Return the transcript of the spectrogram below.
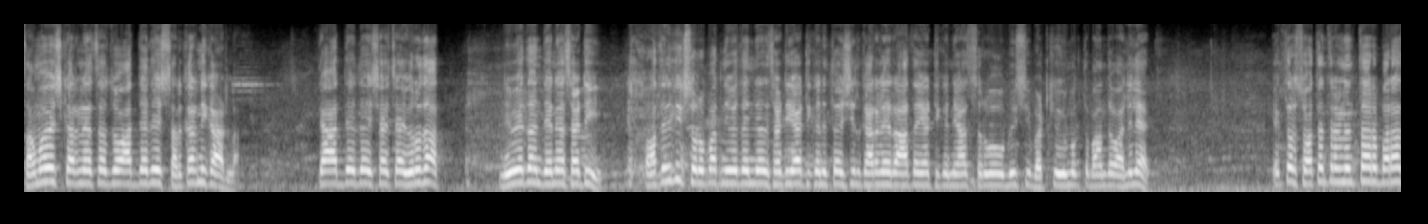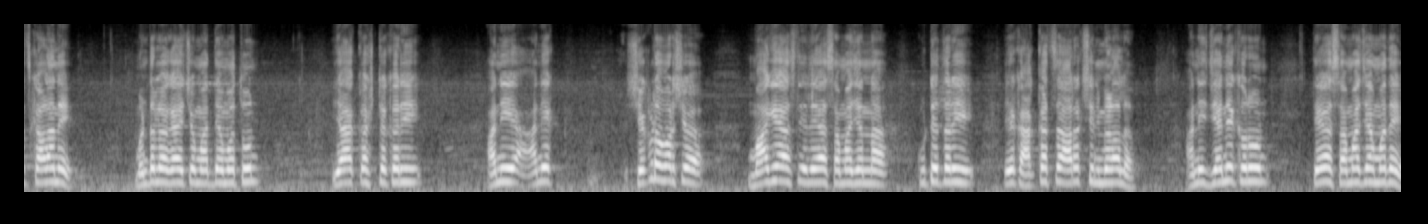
समावेश करण्याचा जो अध्यादेश सरकारने काढला त्या अध्यादेशाच्या विरोधात निवेदन देण्यासाठी प्रातिनिधिक स्वरूपात निवेदन देण्यासाठी या ठिकाणी तहसील कार्यालय राहता. या ठिकाणी आज सर्व ओबीसी भटके विमुक्त बांधव आलेले आहेत. एकतर स्वातंत्र्यानंतर बऱ्याच काळाने मंडल विभागाच्या माध्यमातून या कष्टकरी आणि अनेक शेकडो वर्ष मागे असलेल्या या समाजांना कुठेतरी एक हक्काचं आरक्षण मिळालं. आणि जेणेकरून त्या समाजामध्ये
